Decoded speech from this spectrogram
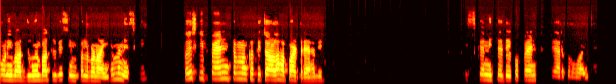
पोनी बाजू में बाजू की सिंपल बनाई है मैंने इसकी तो इसकी पैंट में कति चाड़ा पट रहा है इसके नीचे देखो पैंट तैयार करवाई है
